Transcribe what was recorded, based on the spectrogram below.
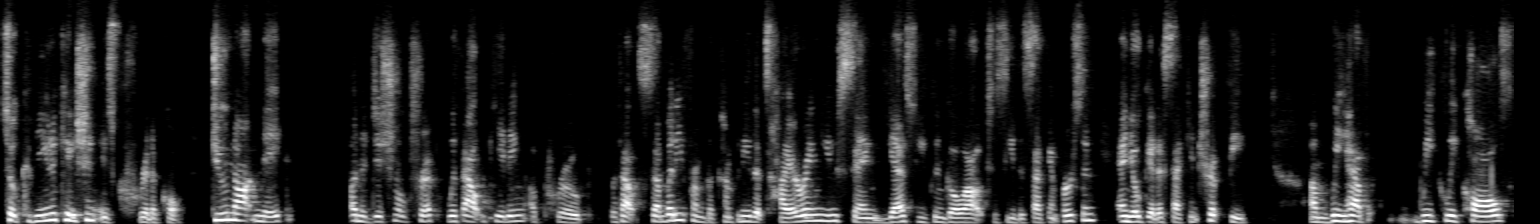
So communication is critical. Do not make an additional trip without getting approved, without somebody from the company that's hiring you saying, yes, you can go out to see the second person and you'll get a second trip fee. Um, we have weekly calls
